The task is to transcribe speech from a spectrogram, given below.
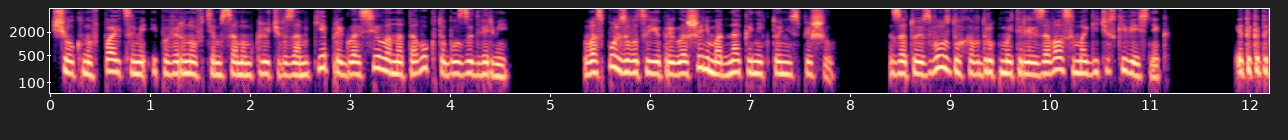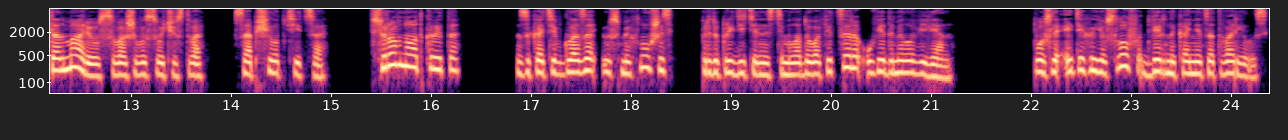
Щелкнув пальцами и повернув тем самым ключ в замке, пригласила на того, кто был за дверьми. Воспользоваться ее приглашением, однако, никто не спешил. Зато из воздуха вдруг материализовался магический вестник. «Это капитан Мариус, ваше высочество», — сообщила птица. «Все равно открыто». Закатив глаза и усмехнувшись, предупредительности молодого офицера уведомила Вивиан. После этих ее слов дверь наконец отворилась.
